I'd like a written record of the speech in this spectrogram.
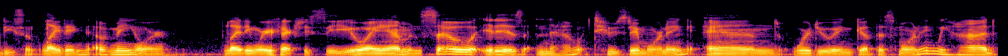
decent lighting of me or lighting where you can actually see who I am. And so it is now Tuesday morning and we're doing good this morning. We had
